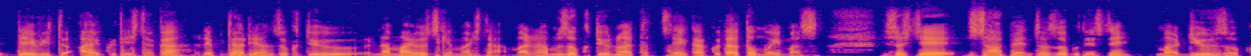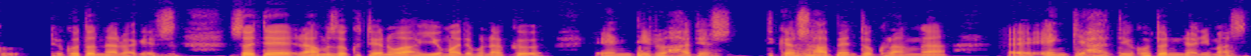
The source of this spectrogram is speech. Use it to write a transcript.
ー、デイビッド・アイクでしたか、レプタリアン族という名前を付けました。まあ、ラム族というのは正確だと思います。そして、サーペント族ですね。まあ、竜族ということになるわけです。そして、ラム族というのは言うまでもなく、エンディル派です。それかサーペントクランが、えー、延期派ということになります。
